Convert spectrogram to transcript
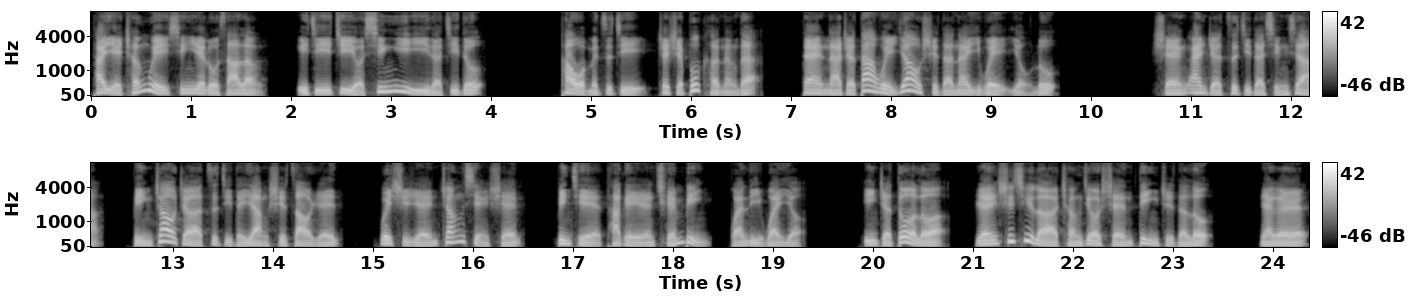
他也成为新耶路撒冷以及具有新意义的基督。靠我们自己这是不可能的，但拿着大卫钥匙的那一位有路。神按着自己的形象，并照着自己的样式造人，为使人彰显神，并且他给人权柄管理万有。因着堕落，人失去了成就神定旨的路。然而，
